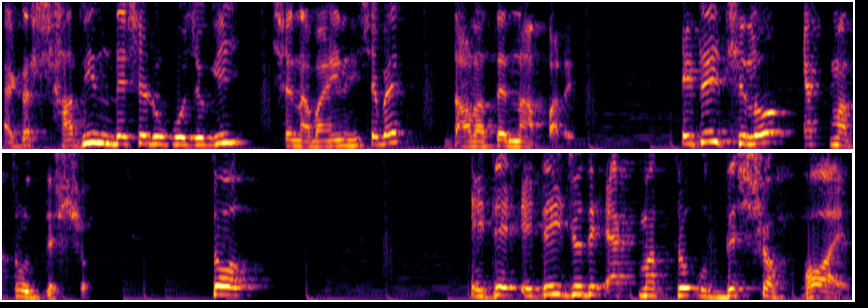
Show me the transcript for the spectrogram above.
একটা স্বাধীন দেশের উপযোগী সেনাবাহিনী হিসেবে দাঁড়াতে না পারে। এটাই ছিল একমাত্র উদ্দেশ্য। তো এটা এটাই যদি একমাত্র উদ্দেশ্য হয়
